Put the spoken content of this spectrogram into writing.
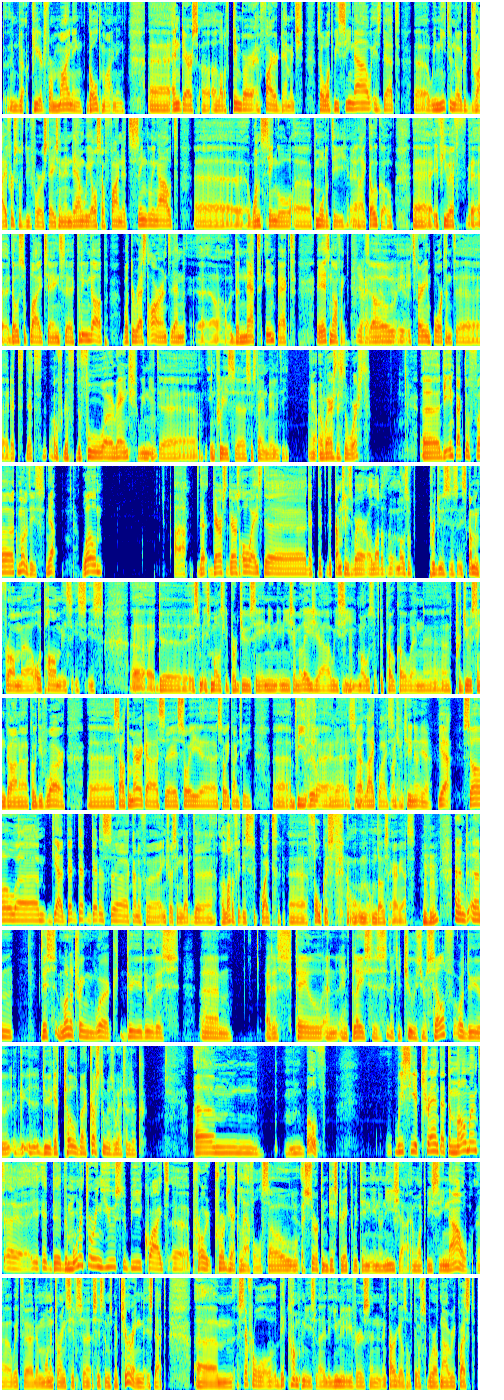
that are cleared for mining, gold mining, uh, and there's a, a lot of timber and fire damage. So what we see now is that uh, we need to know the drivers of deforestation, and then we also find that singling out uh, one single uh, commodity uh, like cocoa, uh, if you have uh, those supply chains uh, cleaned up, but the rest aren't, then uh, the net impact is nothing. Yeah. Okay. So Yeah, yeah, yeah. it's very important uh, that that over the, the full uh, range we need to uh, increase uh, sustainability. Uh, where is this the worst? Uh, the impact of uh, commodities. Yeah. Well, uh, th- there's there's always the, the the the countries where a lot of most of producers is coming from. Uh, oil palm is is is uh, the is, is mostly produced in Indonesia, Malaysia. We see most of the cocoa and uh, produced in Ghana, Cote d'Ivoire, uh, South America is a soy uh, soy country, uh, beef uh, Yeah. likewise. So- Argentina, yeah. yeah. So um, yeah, that that that is uh, kind of uh, interesting. That uh, a lot of it is quite uh, focused on on those areas. And um, this monitoring work, do you do this um, at a scale and in places that you choose yourself, or do you do you get told by customers where to look? Um, mm, both. We see a trend at the moment. Uh, it, the the monitoring used to be quite uh, pro- project level, so a certain district within Indonesia. And what we see now uh, with uh, the monitoring uh, systems maturing is that um, several big companies, like the Unilevers and Cargills of this world, now request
